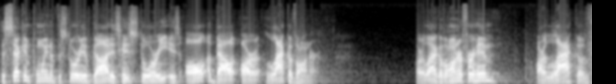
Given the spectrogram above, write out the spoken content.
The second point of the story of God is His story is all about our lack of honor. Our lack of honor for Him our lack of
